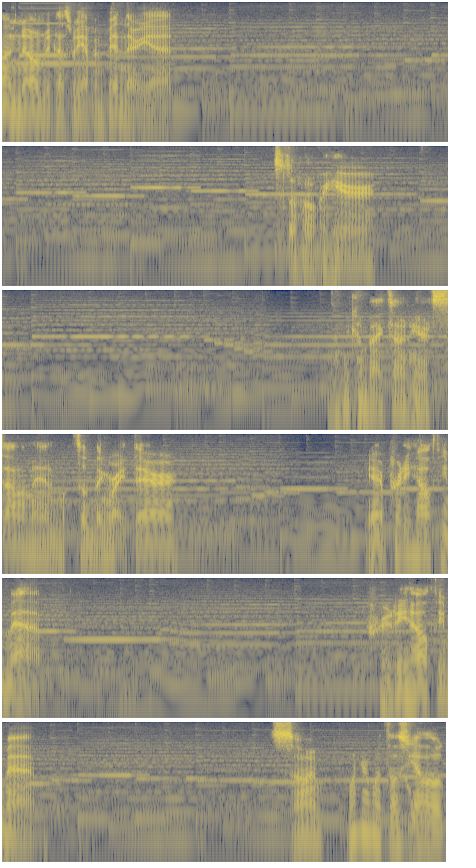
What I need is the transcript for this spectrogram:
Unknown because we haven't been there yet. Stuff over here. Let me come back down here. It's Salaman. Something right there. Yeah, pretty healthy map. Pretty healthy map. So I wonder what those yellow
